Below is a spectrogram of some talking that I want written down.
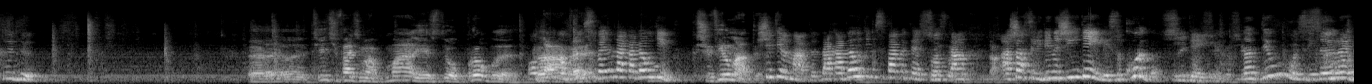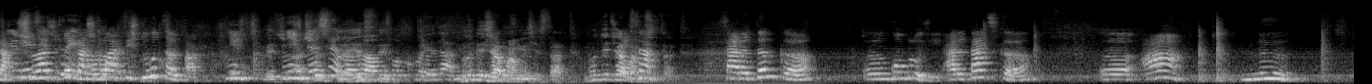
KD. Uh, Ceea ce facem acum este o probă O probă, clară vrem să vedem dacă aveau timp. și filmată. Și filmată. Dacă aveau timp să facă testul Sigur, ăsta, da. așa să le vină și ideile, să curgă Sigur, ideile. sigur, sigur. Dar de unde? Să redacteze Ești la și tot trei, ca și nu cum la- ar fi știut să-l fac. Nici, Deci nici acesta desenul l-am este- făcut. Eu da. Nu degeaba am insistat. Nu degeaba am Exact. insistat. Să arătăm că, în concluzii, arătați că uh, A, N, P,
